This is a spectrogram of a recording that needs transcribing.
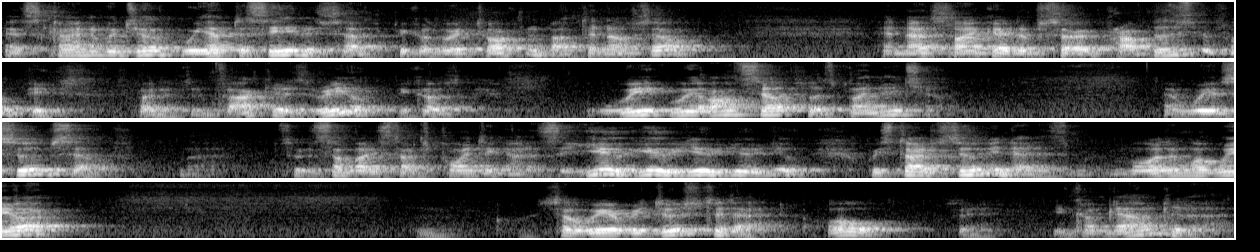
it's kind of a joke. We have to see it as such because we're talking about the no-self. And that's like an absurd proposition for peace. But in fact, it's real because we, we are selfless by nature. And we assume self. So as somebody starts pointing at us, say, you, you, you, you, you, we start assuming that it's more than what we are. So we are reduced to that. Oh, you come down to that.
